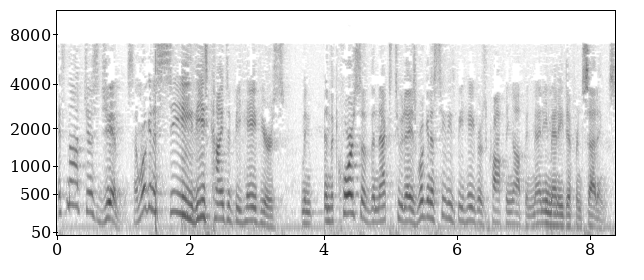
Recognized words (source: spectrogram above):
it's not just gyms, and we're going to see these kinds of behaviors. I mean, in the course of the next two days, we're going to see these behaviors cropping up in many, many different settings.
